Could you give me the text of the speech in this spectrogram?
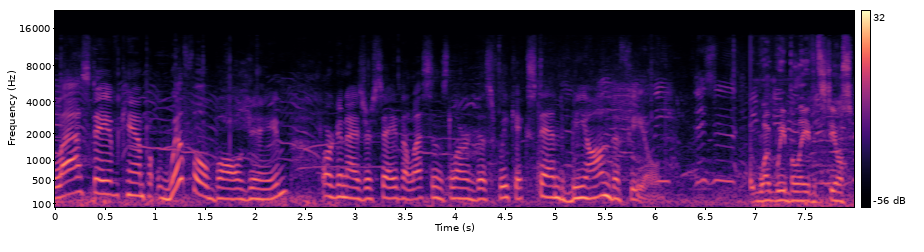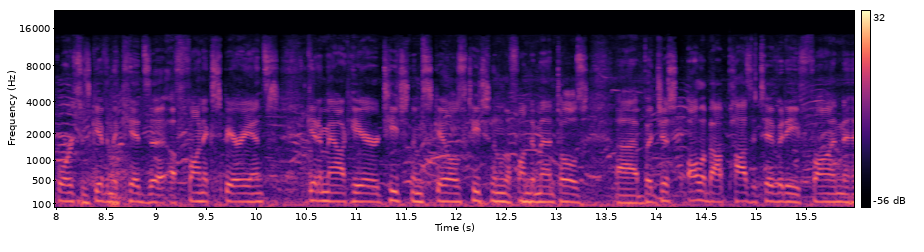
last day of camp wiffle ball game. Organizers say the lessons learned this week extend beyond the field. What we believe at Steel Sports is giving the kids a, a fun experience, get them out here, teach them skills, teach them the fundamentals, uh, but just all about positivity, fun, uh,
